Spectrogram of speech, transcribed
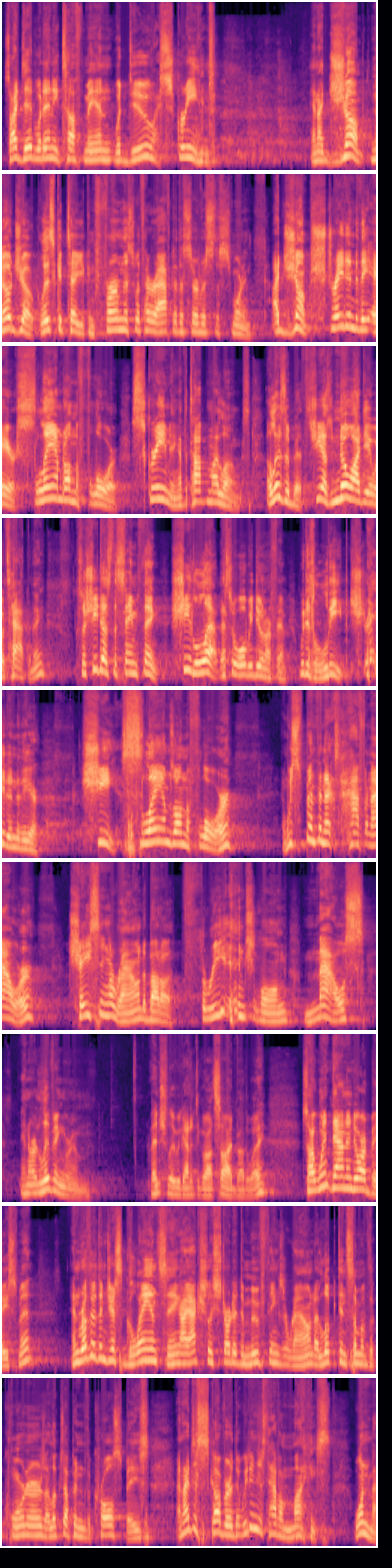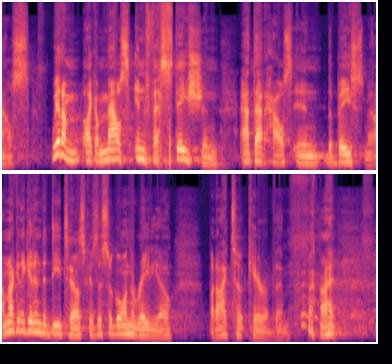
So I did what any tough man would do I screamed. And I jumped, no joke. Liz could tell you, confirm this with her after the service this morning. I jumped straight into the air, slammed on the floor, screaming at the top of my lungs. Elizabeth, she has no idea what's happening. So she does the same thing. She leapt. That's what we do in our family. We just leap straight into the air. She slams on the floor, and we spent the next half an hour chasing around about a three inch long mouse in our living room. Eventually, we got it to go outside, by the way. So I went down into our basement, and rather than just glancing, I actually started to move things around. I looked in some of the corners, I looked up into the crawl space, and I discovered that we didn't just have a mice, one mouse. We had a, like a mouse infestation at that house in the basement. I'm not going to get into details because this will go on the radio, but I took care of them. All right?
